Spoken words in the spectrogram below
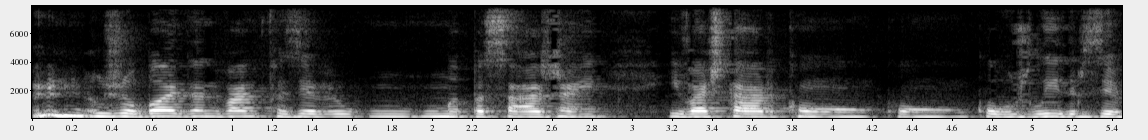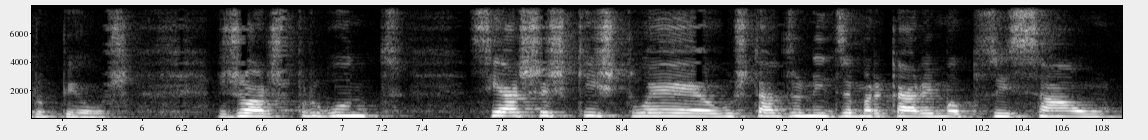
O Joe Biden vai fazer um, uma passagem e vai estar com, com, com os líderes europeus. Jorge, pergunto se achas que isto é os Estados Unidos a marcarem uma posição,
